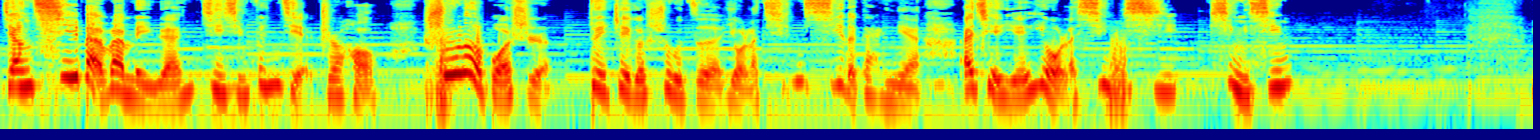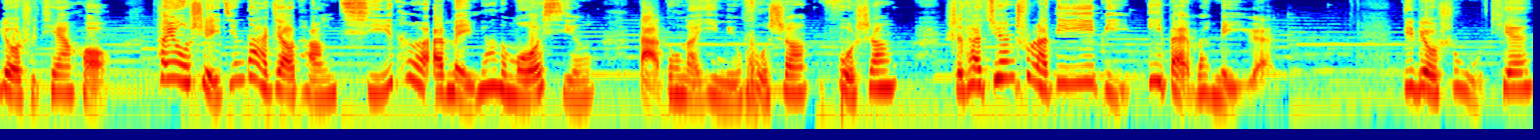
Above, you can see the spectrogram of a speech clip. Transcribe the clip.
将七百万美元进行分解之后，舒勒博士对这个数字有了清晰的概念，而且也有了信息信心。六十天后，他用水晶大教堂奇特而美妙的模型打动了一名富商，富商使他捐出了第一笔一百万美元。第六十五天，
